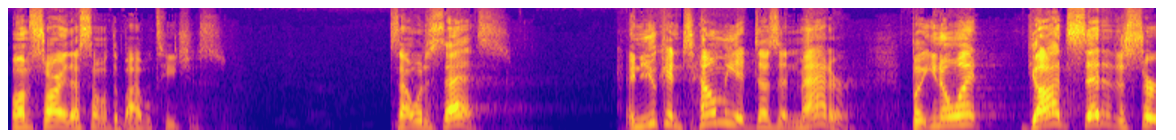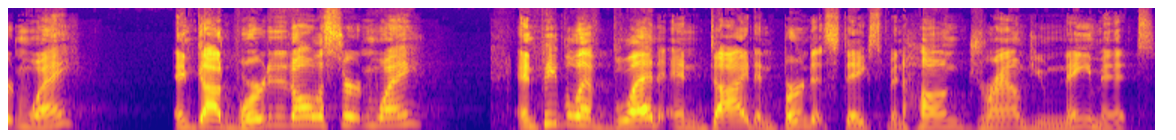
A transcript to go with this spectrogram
Well, I'm sorry, that's not what the Bible teaches. It's not what it says. And you can tell me it doesn't matter. But you know what? God said it a certain way, and God worded it all a certain way. And people have bled and died and burned at stakes, been hung, drowned, you name it,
